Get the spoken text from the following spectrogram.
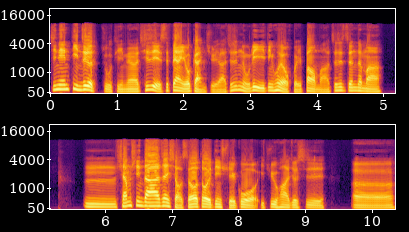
今天定这个主题呢，其实也是非常有感觉啊，就是努力一定会有回报吗？这是真的吗？嗯，相信大家在小时候都一定学过一句话，就是呃，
